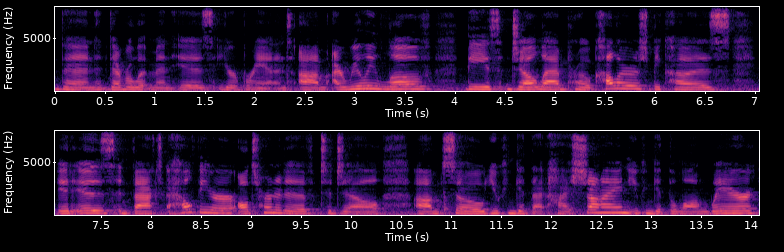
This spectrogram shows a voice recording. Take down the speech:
then Deborah Lippmann is your brand. Um, I really love these Gel Lab Pro colors because it is in fact a healthier alternative to gel. Um, so you can get that high shine, you can get the long wear,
